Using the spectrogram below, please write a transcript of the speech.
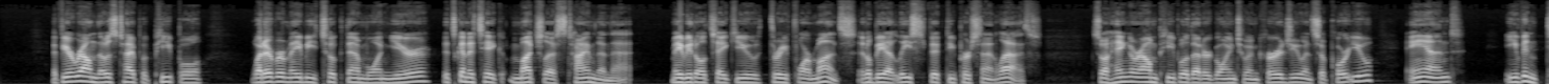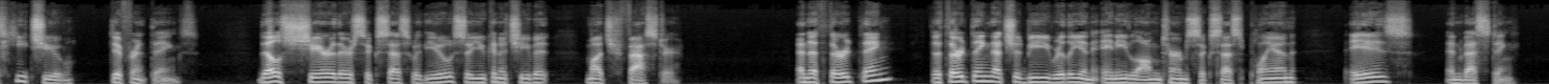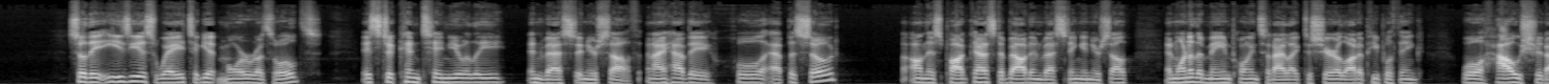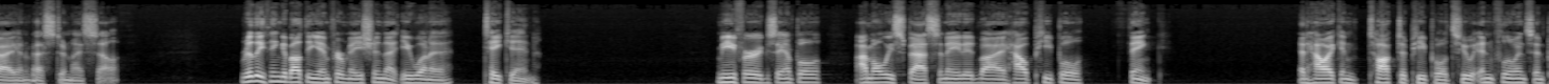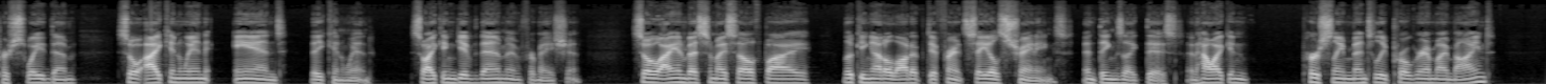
If you're around those type of people, whatever maybe took them one year, it's going to take much less time than that. Maybe it'll take you three, four months. It'll be at least 50% less. So hang around people that are going to encourage you and support you and even teach you different things. They'll share their success with you so you can achieve it much faster. And the third thing, the third thing that should be really in any long term success plan is investing. So, the easiest way to get more results is to continually invest in yourself. And I have a whole episode on this podcast about investing in yourself. And one of the main points that I like to share, a lot of people think, well, how should I invest in myself? Really think about the information that you want to take in. Me, for example, I'm always fascinated by how people think and how I can talk to people to influence and persuade them so I can win and they can win. So I can give them information. So I invest in myself by looking at a lot of different sales trainings and things like this and how I can personally mentally program my mind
